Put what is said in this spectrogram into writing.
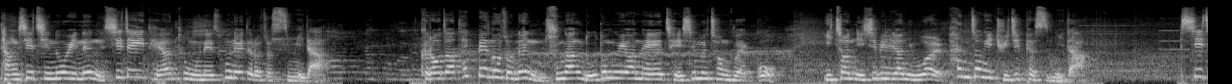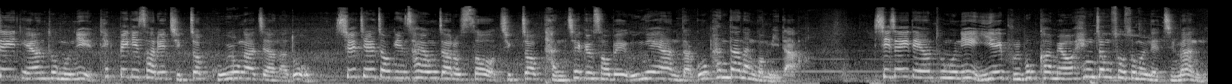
당시 진호위는 CJ 대한통운에 손을 들어줬습니다. 그러자 택배 노조는 중앙노동위원회에 재심을 청구했고 2021년 6월 판정이 뒤집혔습니다. CJ 대한통운이 택배기사를 직접 고용하지 않아도 실질적인 사용자로서 직접 단체 교섭에 응해야 한다고 판단한 겁니다. CJ 대한통운이 이에 불복하며 행정소송을 냈지만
